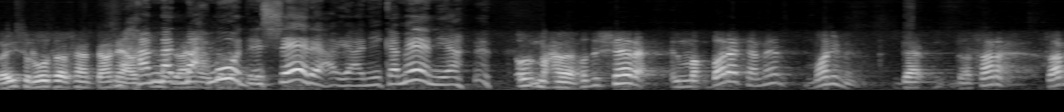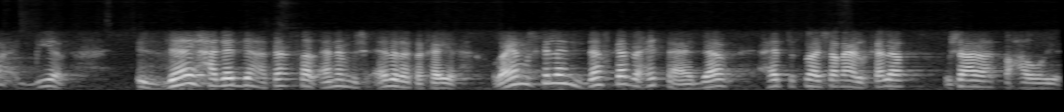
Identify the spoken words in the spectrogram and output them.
رئيس الوزراء سنة 28 محمد محمود الشارع يعني كمان يعني. محمد محمود الشارع. المقبرة كمان مونيمنت. ده ده صرح صرح كبير. إزاي الحاجات دي هتحصل أنا مش قادر اتخيل. وهي المشكلة إن ده في كذا حتة يعني ده حتة اسمها شارع الخلا وشارع الطحاوية.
